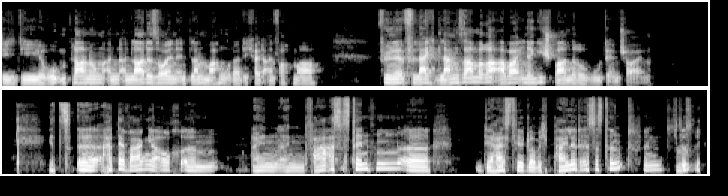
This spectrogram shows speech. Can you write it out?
die, die Routenplanung an, an Ladesäulen entlang machen oder dich halt einfach mal für eine vielleicht langsamere, aber energiesparendere Route entscheiden. Jetzt äh, hat der Wagen ja auch ähm, einen, einen Fahrassistenten, äh, der heißt hier, glaube ich, Pilot Assistant, wenn ich mhm. das richtig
